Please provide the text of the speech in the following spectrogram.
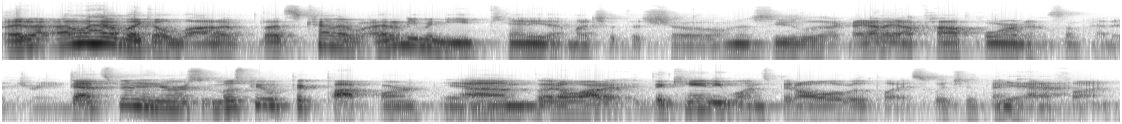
I don't, I don't have like a lot of. That's kind of. I don't even eat candy that much at the show. I'm just usually like I gotta have popcorn and some kind of drink. That's been interesting. Most people pick popcorn, Yeah. um, but a lot of the candy one's been all over the place, which has been kind of fun.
